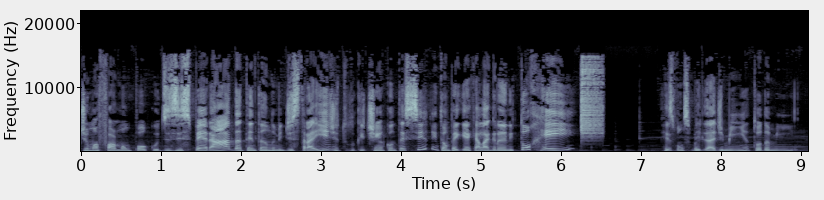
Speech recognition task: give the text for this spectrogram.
de uma forma um pouco desesperada, tentando me distrair de tudo que tinha acontecido. Então peguei aquela grana e torrei. Responsabilidade minha, toda minha.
